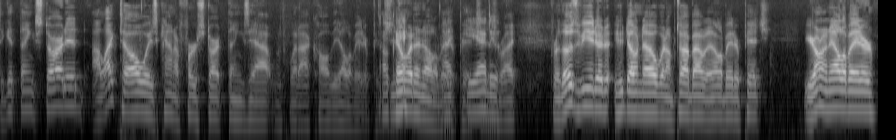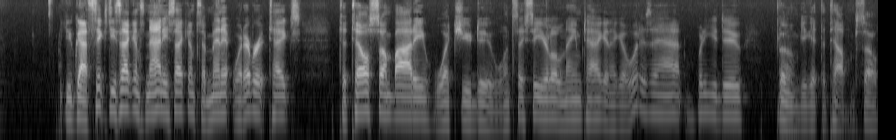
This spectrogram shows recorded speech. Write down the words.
to get things started, I like to always kind of first start things out with what I call the elevator pitch. Okay. You know what an elevator I- pitch yeah, I is, do. right? For those of you that- who don't know what I'm talking about with an elevator pitch, you're on an elevator, you've got 60 seconds, 90 seconds, a minute, whatever it takes to tell somebody what you do. Once they see your little name tag and they go, What is that? What do you do? Boom, you get to tell them. So,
